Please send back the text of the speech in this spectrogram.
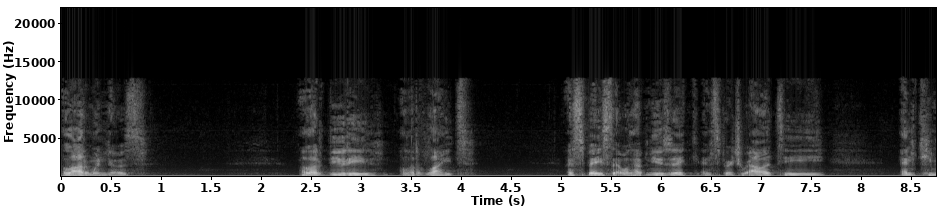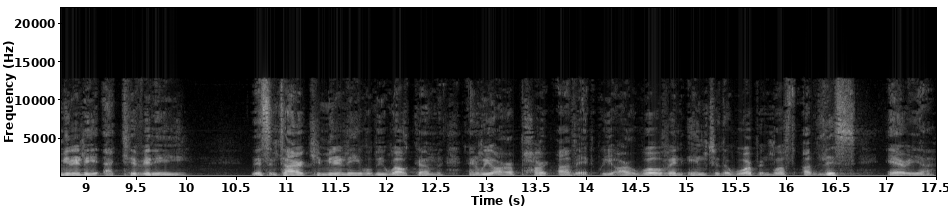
A lot of windows a lot of beauty, a lot of light, a space that will have music and spirituality and community activity. This entire community will be welcome, and we are a part of it. We are woven into the warp and woof of this area.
